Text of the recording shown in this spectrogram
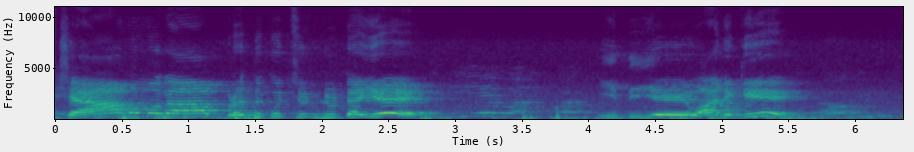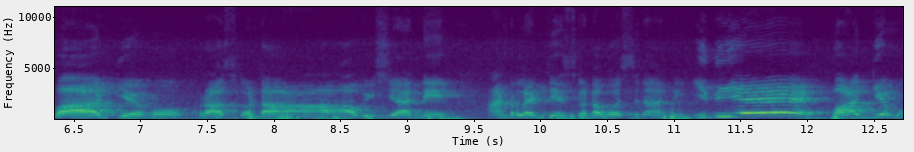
క్షేమముగా బ్రతుకుచుండుటయే ఇదియే వానికి భాగ్యము. రాసుకోండి ఆ- ఆ విషయాన్ని అండర్లైన్ చేసుకోండి ఆ వచనాన్ని. ఇదియే భాగ్యము.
